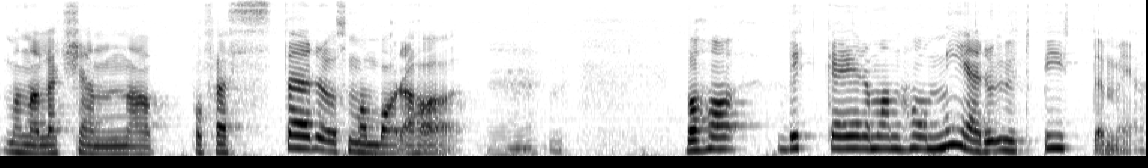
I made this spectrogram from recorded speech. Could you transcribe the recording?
man har lärt känna på fester och som man bara har. Mm. Vad har vilka är det man har mer utbyte med?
